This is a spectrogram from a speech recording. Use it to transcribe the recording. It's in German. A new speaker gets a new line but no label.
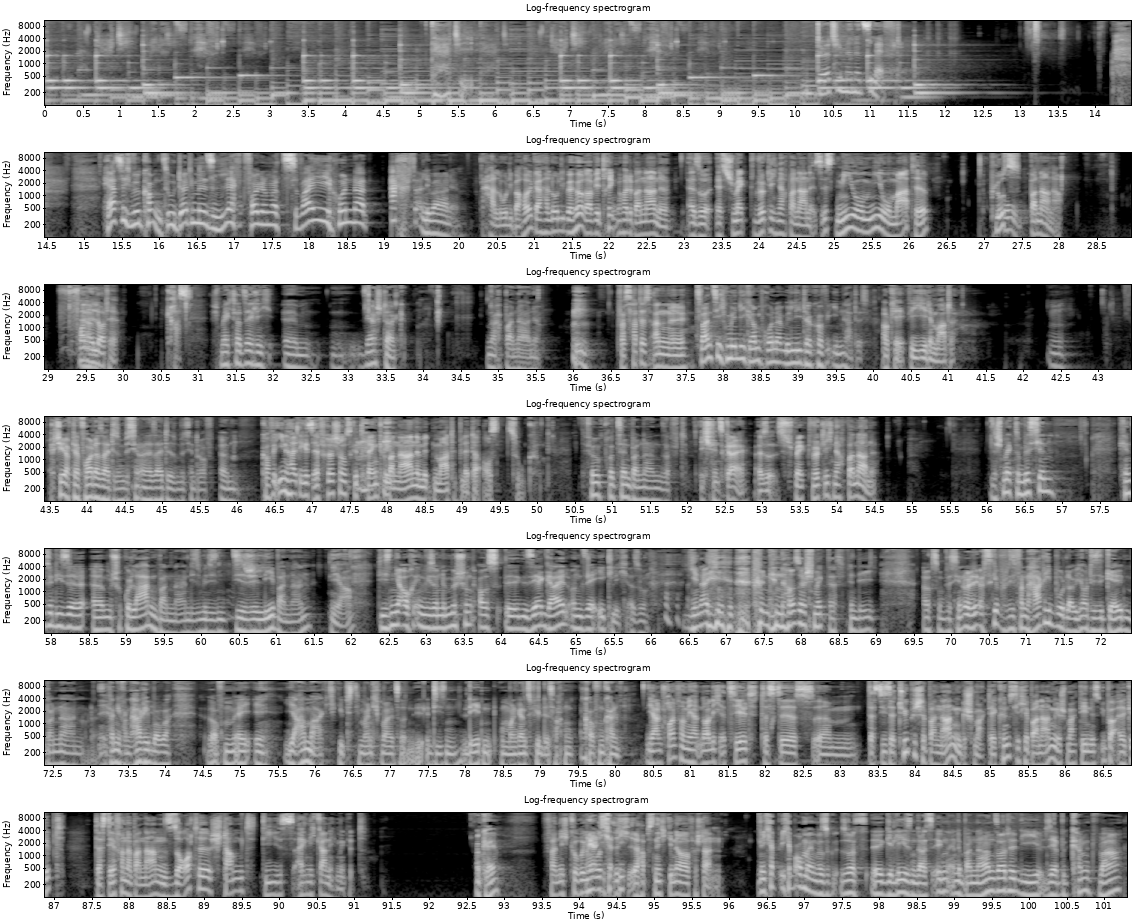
Dirty Minutes Left. Dirty, dirty, dirty Minutes Left. Dirty Minutes Left.
Herzlich willkommen zu Dirty Minutes Left, Folge Nummer 208, lieber Arne.
Hallo, lieber Holger, hallo, liebe Hörer, wir trinken heute Banane. Also, es schmeckt wirklich nach Banane. Es ist Mio Mio Mate plus
Oh.
Banana. Volle
Ähm.
Lotte. Krass.
Schmeckt tatsächlich ähm, sehr stark nach Banane.
Was hat es an, äh,
20 Milligramm pro 100 Milliliter Koffein hat es.
okay, wie jede Mate.
Steht auf der Vorderseite so ein bisschen, an der Seite so ein bisschen drauf. Ähm,
Koffeinhaltiges Erfrischungsgetränk, Banane mit Mateblätterauszug.
5% Bananensaft.
Ich find's geil. Also, es schmeckt wirklich nach Banane.
Das schmeckt so ein bisschen, kennst du diese ähm, Schokoladenbananen, diese mit diesen, diese Gelee-Bananen?
Ja.
Die sind ja auch irgendwie so eine Mischung aus äh, sehr geil und sehr eklig. Also je nach, und genauso schmeckt das, finde ich. Auch so ein bisschen. Oder es gibt auch diese von Haribo, glaube ich, auch diese gelben Bananen. Oder ich fand die von Haribo, aber auf dem äh, äh, Jahrmarkt gibt's die manchmal so in diesen Läden, wo man ganz viele Sachen kaufen kann.
Ja, ein Freund von mir hat neulich erzählt, dass das, ähm, dass dieser typische Bananengeschmack, der künstliche Bananengeschmack, den es überall gibt, dass der von einer Bananensorte stammt, die es eigentlich gar nicht mehr gibt.
Okay.
Fand ich kurios,
Ja, ich-
ich, ich, hab's nicht genauer verstanden.
Ich habe ich hab auch mal irgendwas sowas äh, gelesen, dass irgendeine Bananensorte, die sehr bekannt war,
